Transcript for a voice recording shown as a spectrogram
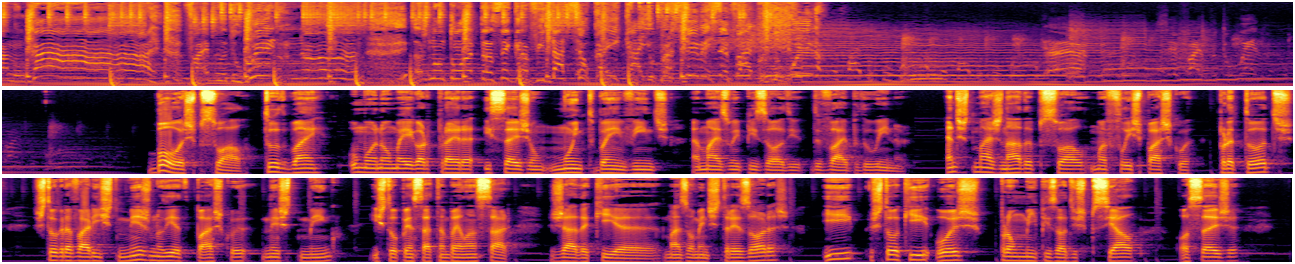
já não cai. Vibe do. Eles não estão a trazer gravidade. Se eu cair, caio cima. Isso é vibe do. Boas pessoal, tudo bem? O meu nome é Igor Pereira e sejam muito bem-vindos a mais um episódio de Vibe do Winner. Antes de mais nada, pessoal, uma feliz Páscoa para todos. Estou a gravar isto mesmo no dia de Páscoa, neste domingo, e estou a pensar também lançar já daqui a mais ou menos 3 horas. E estou aqui hoje para um episódio especial, ou seja,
